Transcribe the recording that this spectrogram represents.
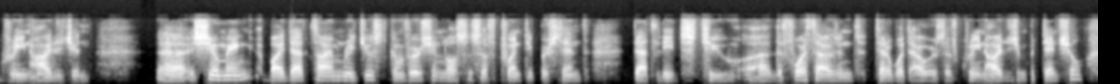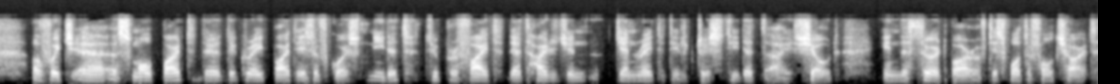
green hydrogen. Uh, assuming by that time reduced conversion losses of 20%, that leads to uh, the 4,000 terawatt hours of green hydrogen potential, of which uh, a small part, the, the gray part, is of course needed to provide that hydrogen generated electricity that I showed in the third bar of this waterfall chart.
